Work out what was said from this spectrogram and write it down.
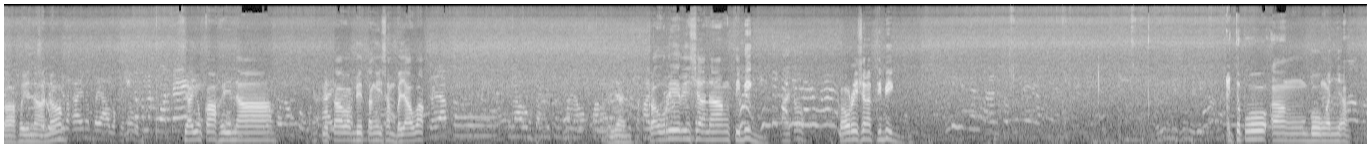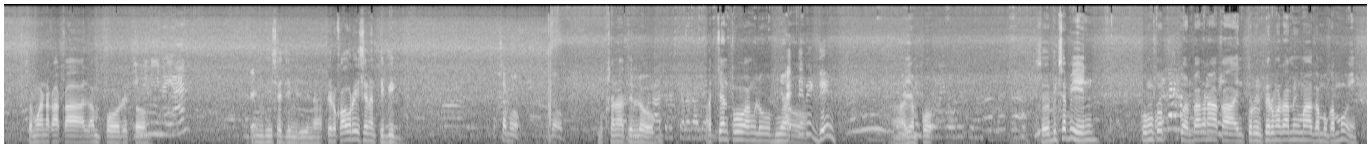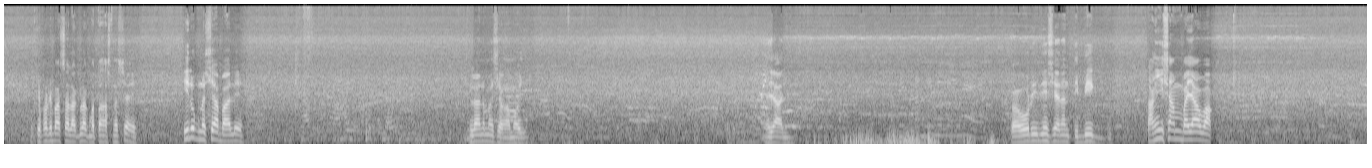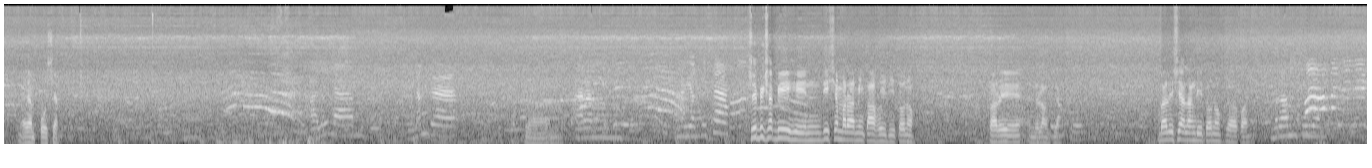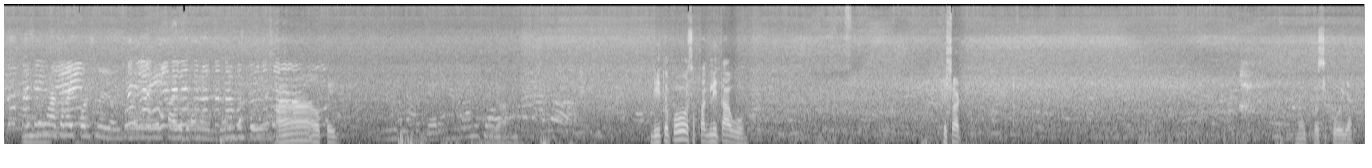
Kahoy na ano? Ito. Siya yung kahoy na itawag dito ang isang bayawak. Kaya po tinawag sa isang bayawak para Ayan. Kauri rin siya ng tibig. Ah, ito. Kauri siya ng tibig. Ito po ang bunga niya. Sa mga nakakaalam po rito. Hindi na yan? Hindi siya Jimlina. Pero kauri siya ng tibig. Buksan mo. Ito. Buksan natin loob. At yan po ang loob niya. Ay, oh. tibig din. Ah, yan po. So, ibig sabihin, kung tutkuan, baka nakakain to rin. Pero maraming mga gamo-gamo eh. Kasi pa diba sa laglag, mataas na siya eh. Hinog na siya, bale. Wala naman siyang amoy. Ayan. Kauri din siya ng tibig. Tangisang bayawak. Ayan po siya. Halo lang. Nangga. Ayan. Parang ano yung isa? So, ibig sabihin, hindi siya maraming kahoy dito, no? Pare, ano lang siya. Bali siya lang dito, no? Sa kwan. Marami po yan. Yung nga sa may falls na yun, sa may doon na yun. Ganun din po yun. Ah, okay. Ayan. Dito po sa Paglitaw. Resort. Ayan po si Kuya.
